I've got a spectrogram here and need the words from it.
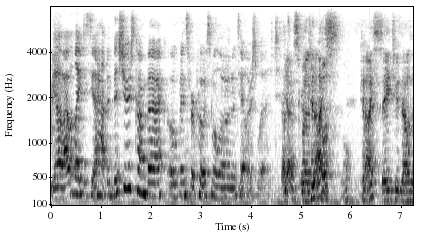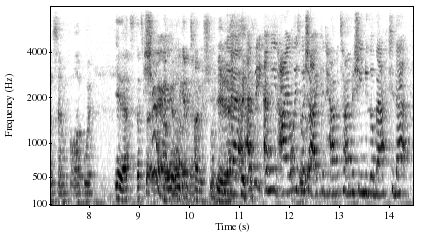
Yeah, I would like to see that happen. This year's comeback opens for Post Malone and Taylor Swift. That's yes, a but Can I Can I say 2007 Fall Out Boy? Yeah, that's that's better. Sure. Okay, we'll get a time machine. Yeah. Yeah, I mean, I mean, I always I wish that. I could have a time machine to go back to that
